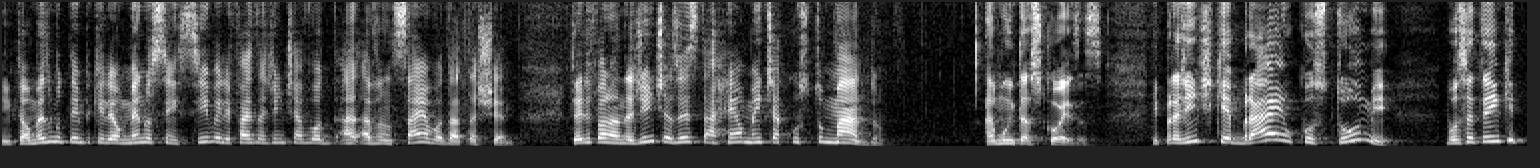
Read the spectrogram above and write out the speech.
Então, ao mesmo tempo que ele é o menos sensível, ele faz a gente avançar em Avodat Hashem. Então ele falando, a gente às vezes está realmente acostumado a muitas coisas. E para a gente quebrar o costume, você tem que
